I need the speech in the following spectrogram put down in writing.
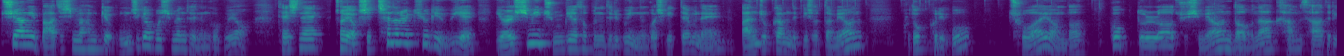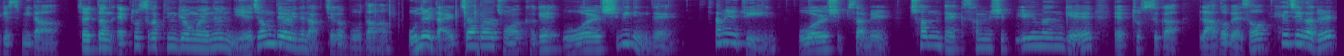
취향이 맞으시면 함께 움직여 보시면 되는 거고요. 대신에 저 역시 채널을 키우기 위해 열심히 준비해서 보내드리고 있는 것이기 때문에 만족감 느끼셨다면 구독 그리고 좋아요 한번 꼭 눌러주시면 너무나 감사드리겠습니다. 자, 일단 앱토스 같은 경우에는 예정되어 있는 악재가 뭐다? 오늘 날짜가 정확하게 5월 10일인데 3일 뒤인 5월 13일 1131만 개의 앱토스가 락업에서 해제가 될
